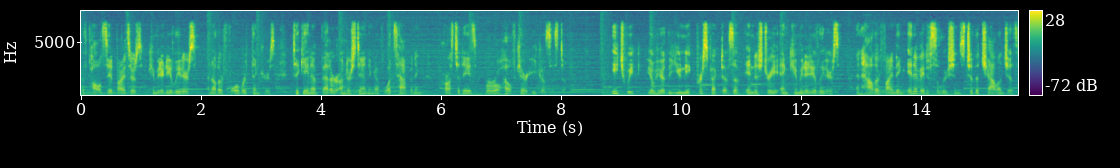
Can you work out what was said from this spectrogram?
with policy advisors, community leaders, and other forward thinkers to gain a better understanding of what's happening across today's rural healthcare ecosystem. Each week, you'll hear the unique perspectives of industry and community leaders and how they're finding innovative solutions to the challenges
